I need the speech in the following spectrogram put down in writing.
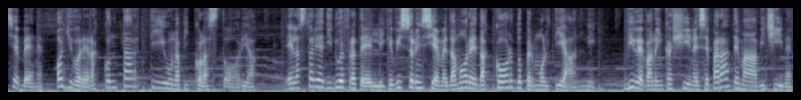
pace, bene, oggi vorrei raccontarti una piccola storia. È la storia di due fratelli che vissero insieme d'amore e d'accordo per molti anni. Vivevano in cascine separate ma vicine.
